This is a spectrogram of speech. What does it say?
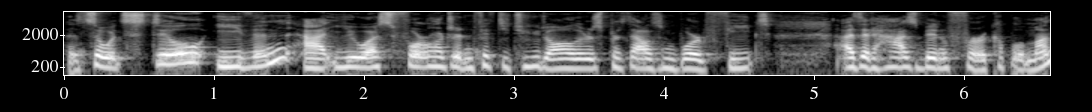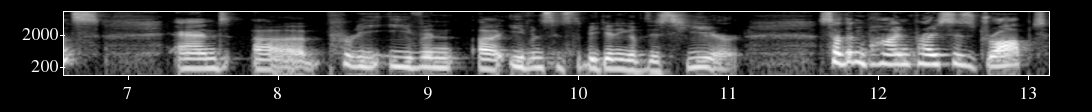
And so it's still even at US $452 per thousand board feet, as it has been for a couple of months, and uh, pretty even, uh, even since the beginning of this year. Southern pine prices dropped.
